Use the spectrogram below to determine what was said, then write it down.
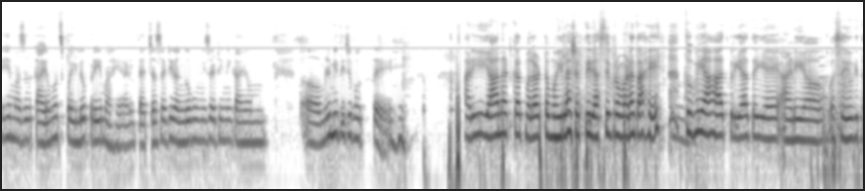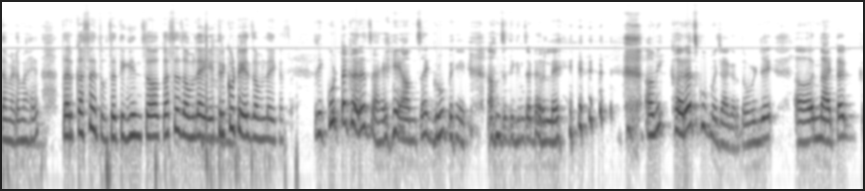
हे माझं कायमच पहिलं प्रेम आहे आणि त्याच्यासाठी रंगभूमीसाठी मी कायम म्हणजे मी तिची भक्त आहे. आणि या नाटकात मला वाटतं महिला शक्ती जास्ती प्रमाणात आहे. तुम्ही आहात प्रियाताई आहे आणि अ, संयोगिता मॅडम आहेत. तर कसं आहे तुमचं तिघींचं? कसं जमलं आहे त्रिकुट हे जमलं आहे कसं? त्रिकूट तर खरंच आहे. आमचा एक ग्रुप आहे. आमचं तिघींचं ठरलं आहे आम्ही खरंच खूप मजा करतो. म्हणजे नाटक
